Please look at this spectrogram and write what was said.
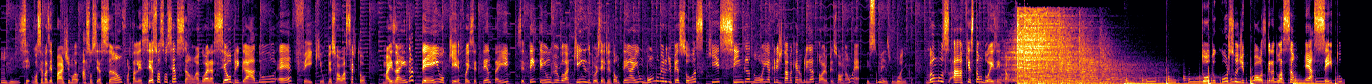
Uhum. Se você fazer parte de uma associação, fortalecer sua associação. Agora, ser obrigado é fake. O pessoal acertou. Mas uhum. ainda tem o que? Foi 70 aí? 71,15%. Então tem aí um bom número de pessoas que se enganou e acreditava que era obrigatório. O pessoal não é. Isso mesmo, Mônica. Vamos à questão 2, então. Todo curso de pós-graduação é aceito,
